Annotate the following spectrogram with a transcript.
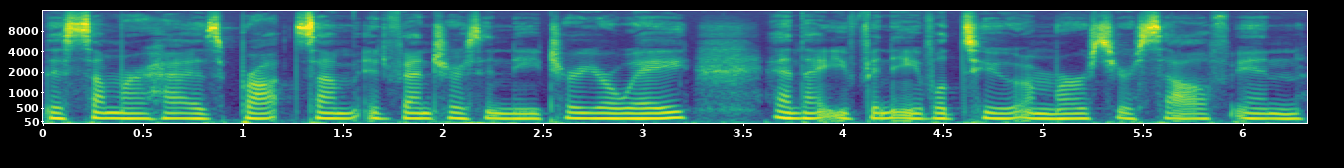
this summer has brought some adventures in nature your way and that you've been able to immerse yourself in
